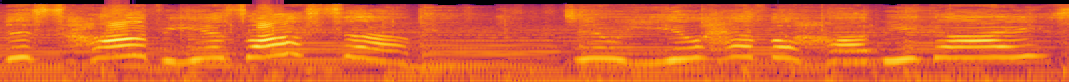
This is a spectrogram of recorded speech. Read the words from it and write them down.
This hobby is awesome. Do you have a hobby, guys?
